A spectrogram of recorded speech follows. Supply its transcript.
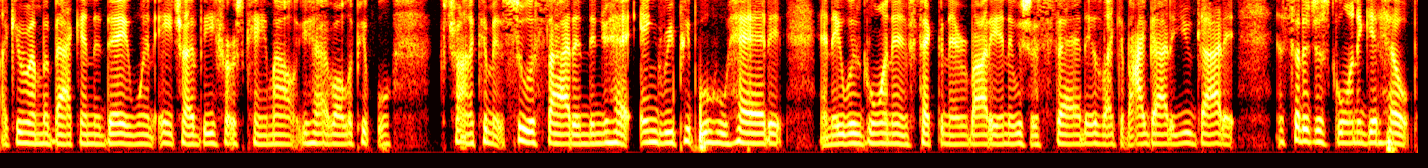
Like you remember back in the day when HIV first came out, you have all the people trying to commit suicide and then you had angry people who had it and they was going and infecting everybody and it was just sad. It was like if I got it, you got it. Instead of just going to get help.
